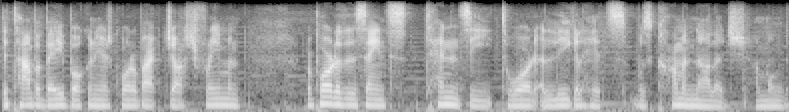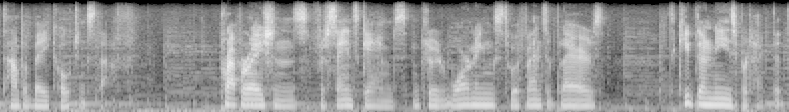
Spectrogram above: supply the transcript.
The Tampa Bay Buccaneers quarterback Josh Freeman reported the Saints' tendency toward illegal hits was common knowledge among the Tampa Bay coaching staff. Preparations for Saints games included warnings to offensive players to keep their knees protected,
